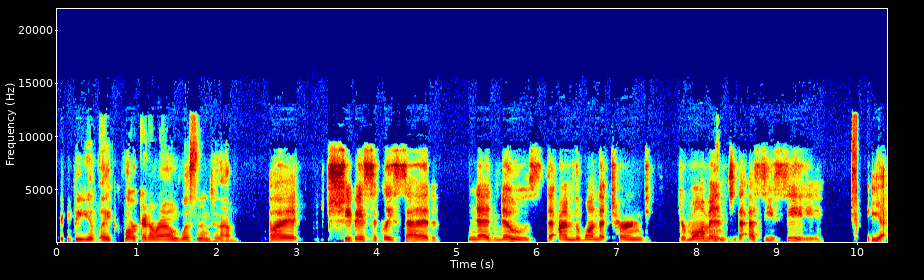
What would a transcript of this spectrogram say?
creepy, like lurking around listening to them. But she basically said, Ned knows that I'm the one that turned your mom into the SEC. Yeah.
